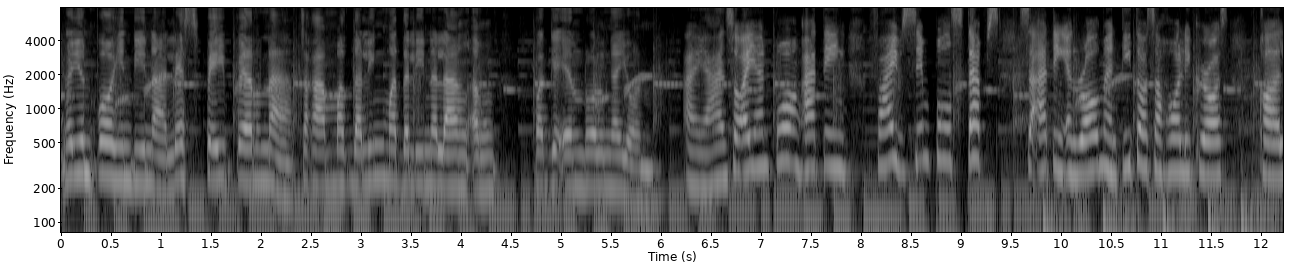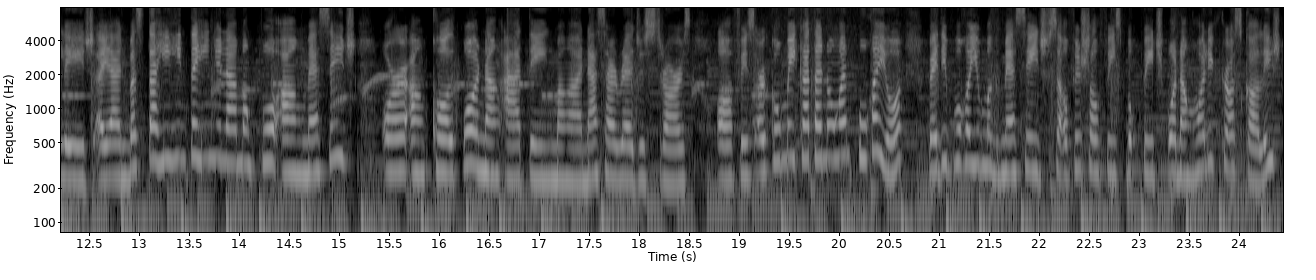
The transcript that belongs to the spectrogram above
Ngayon po, hindi na. Less paper na. Tsaka madaling-madali na lang ang pag enroll ngayon. Ayan. So, ayan po ang ating five simple steps sa ating enrollment dito sa Holy Cross College. Ayan. Basta hihintayin nyo lamang po ang message or ang call po ng ating mga nasa registrar's office. Or kung may katanungan po kayo, pwede po kayong mag-message sa official Facebook page po ng Holy Cross College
